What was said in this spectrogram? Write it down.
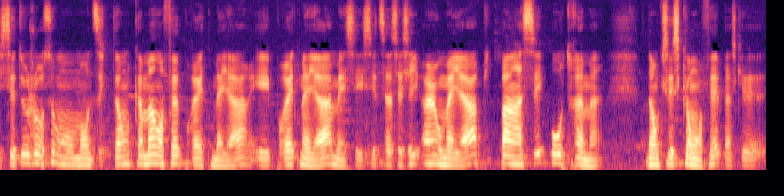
c'est toujours ça mon, dicton. Comment on fait pour être meilleur? Et pour être meilleur, mais c'est de s'associer un au meilleur, puis de penser autrement. Donc, c'est ce qu'on fait parce que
